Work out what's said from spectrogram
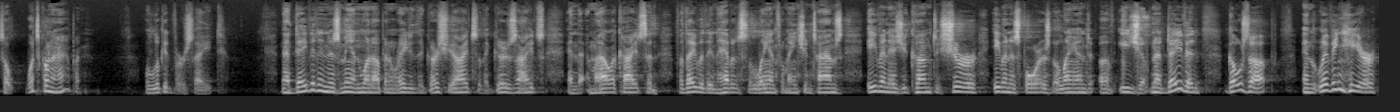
So, what's going to happen? Well, look at verse 8. Now, David and his men went up and raided the Geshurites and the Girzites and the Amalekites, and for they were the inhabitants of the land from ancient times, even as you come to Shur, even as far as the land of Egypt. Now, David goes up and living here,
